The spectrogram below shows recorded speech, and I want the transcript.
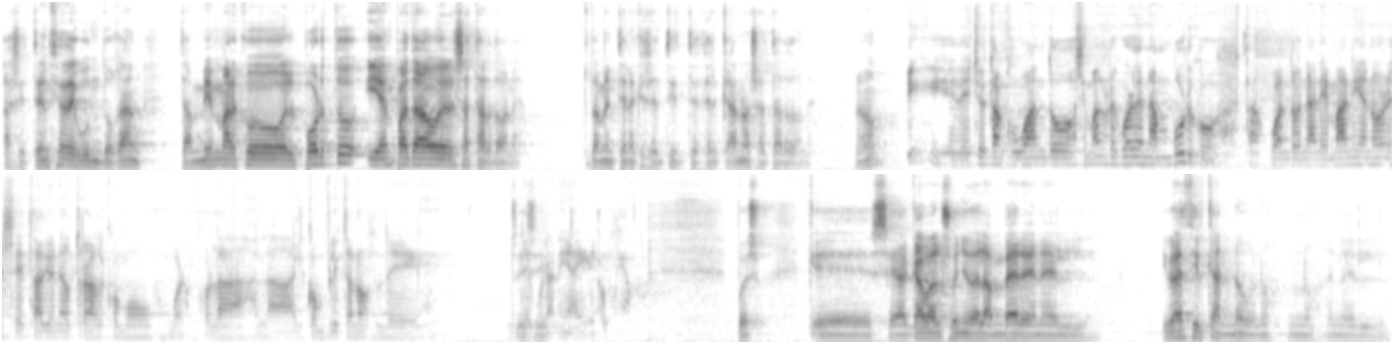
Asistencia de Gundogan. También marcó el Porto y ha empatado el Sartardones. Tú también tienes que sentirte cercano a Sartardones, ¿no? y de hecho están jugando, si mal no recuerdo, en Hamburgo. Están jugando en Alemania, no en ese estadio neutral como, bueno, por el conflicto ¿no? de, Ucrania y Rusia. Pues que se acaba el sueño de Lambert en el... Iba a decir Can no, no, no, en el...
